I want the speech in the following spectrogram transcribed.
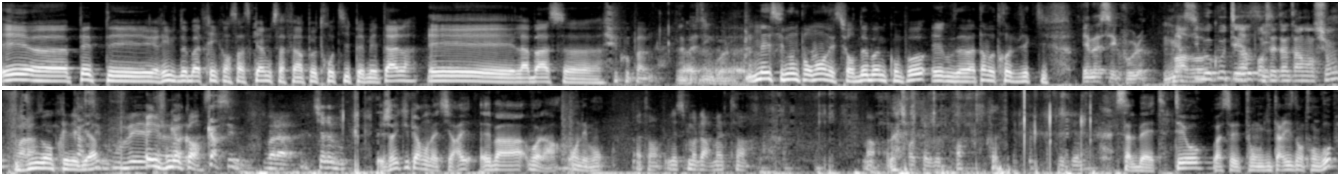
Et euh, peut-être tes riffs de batterie quand ça se calme, ça fait un peu trop typé métal. Et la basse. euh, Je suis coupable. La wall. Mais sinon, pour moi, on est sur deux bonnes compos et vous avez atteint votre objectif. Eh ben, c'est cool. Merci Bravo. beaucoup, Théo, Merci. pour cette intervention. Voilà. Je vous en prie, les gars. Pouvez. Et je me euh, casse. Cassez-vous. Voilà, tirez-vous. Je récupère mon attirail, et bah voilà, on est bon. Attends, laisse-moi la remettre. Non, je crois que je prends. Sale bête. Théo, bah, c'est ton guitariste dans ton groupe.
